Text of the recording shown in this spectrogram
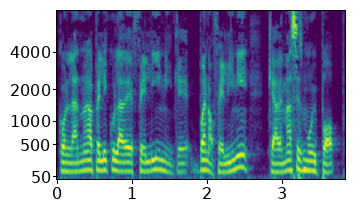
con la nueva película de Fellini, que, bueno, Fellini, que además es muy pop,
